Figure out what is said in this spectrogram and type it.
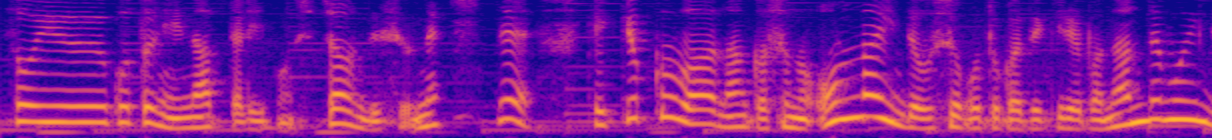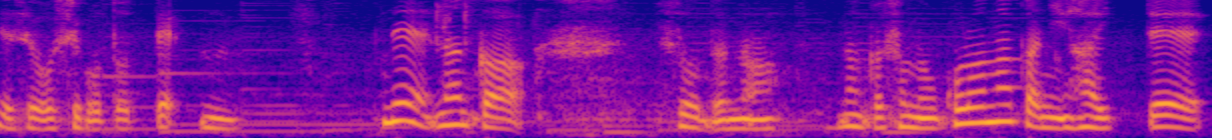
そういうことになったりもしちゃうんですよね。で結局はなんかそのオンラインでお仕事ができれば何でもいいんですよお仕事って。うん、でなんかそうだななんかそのコロナ禍に入って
